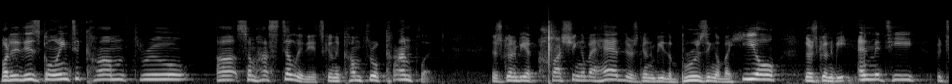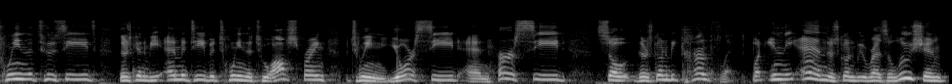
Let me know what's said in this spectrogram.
but it is going to come through uh, some hostility. It's going to come through conflict. There's going to be a crushing of a head. There's going to be the bruising of a heel. There's going to be enmity between the two seeds. There's going to be enmity between the two offspring, between your seed and her seed. So there's going to be conflict. But in the end, there's going to be resolution,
